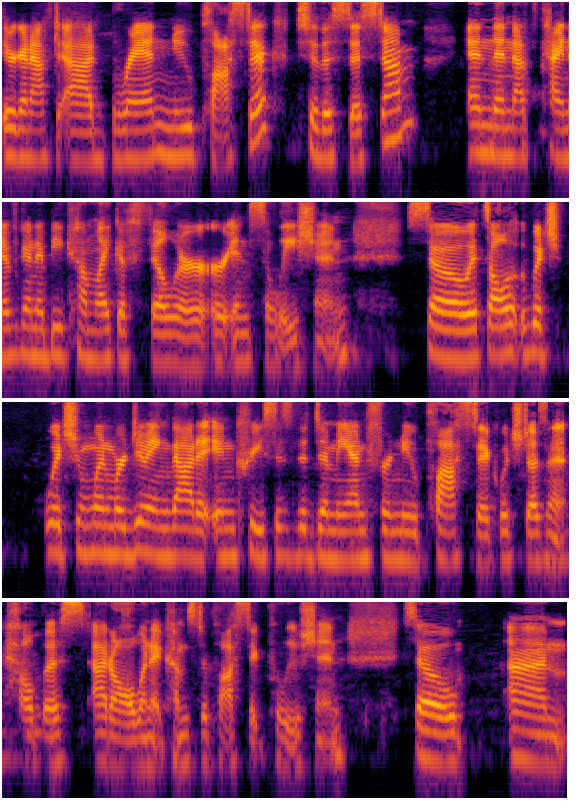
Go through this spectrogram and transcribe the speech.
They're going to have to add brand new plastic to the system. And then that's kind of going to become like a filler or insulation. So it's all, which which when we're doing that it increases the demand for new plastic which doesn't help us at all when it comes to plastic pollution so um,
